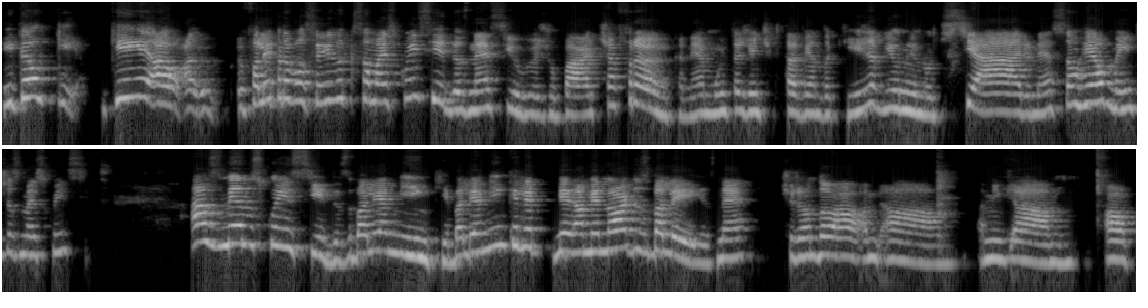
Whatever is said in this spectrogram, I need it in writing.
Então, quem, eu falei para vocês o que são mais conhecidas, né? Silvia Jubarte e a Franca, né? Muita gente que está vendo aqui já viu no noticiário, né? São realmente as mais conhecidas. As menos conhecidas, baleia mink. Baleia mink é a menor das baleias, né? Tirando a, a, a, a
